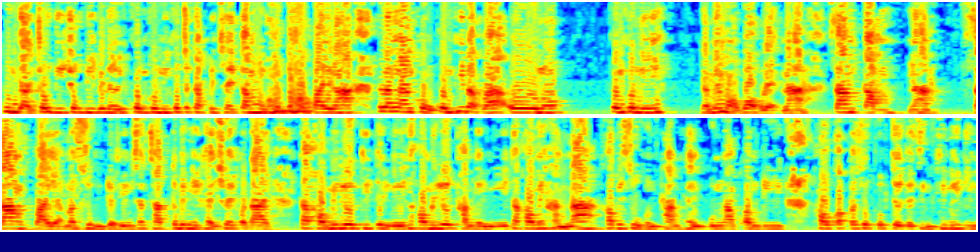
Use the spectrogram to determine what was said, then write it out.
คุณอยากโชคดีโชคดีไปเลย คนคนนี้เขาจะกลับไปใช้กรรมของเขาต่อไปนะคะพลังงานของคนที่แบบว่า เออเนาะคนคนนี้อย่างแม่หมอบอกแหละนะคะสร้างกรรมนะคะ สร้างไฟอะมาสุ่มตัวเองชัดๆ ก็ไม่มีใครช่วยเขาได้ ถ้าเขาไม่เลิกคิดอย่างนี้ ถ้าเขาไม่เลิกทำอย่างนี้ ถ้าเขาไม่หันหน้า เข้าไปสู่หนทางแห่งคุณงามความดี เขาก็ประสบพบเจอแต่สิ่งที่ไม่ดี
